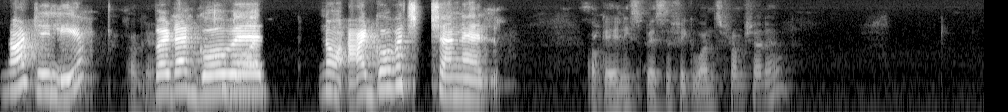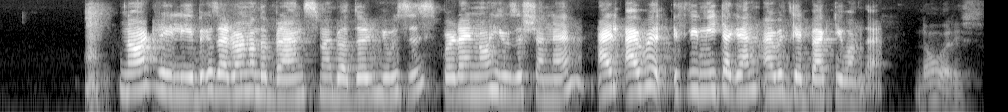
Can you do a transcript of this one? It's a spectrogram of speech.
Not really, Okay, but I'd go with, no, I'd go with Chanel. Okay. Any specific ones from Chanel? Not really, because I don't know the brands my brother uses, but I know he uses Chanel. I'll, I will. If we meet again, I will get back to you on that. No worries.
